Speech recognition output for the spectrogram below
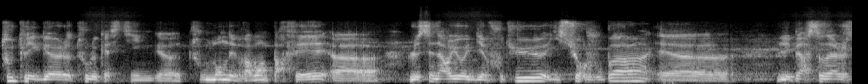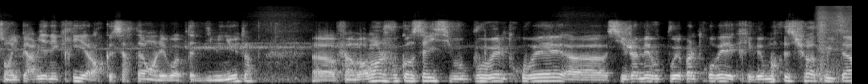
Toutes les gueules, tout le casting, euh, tout le monde est vraiment parfait. Euh, le scénario est bien foutu, il surjoue pas. les personnages sont hyper bien écrits alors que certains on les voit peut-être 10 minutes. Enfin vraiment je vous conseille si vous pouvez le trouver. si jamais vous pouvez pas le trouver, écrivez-moi sur Twitter.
